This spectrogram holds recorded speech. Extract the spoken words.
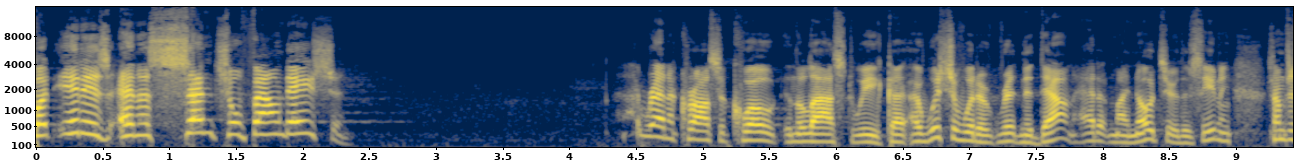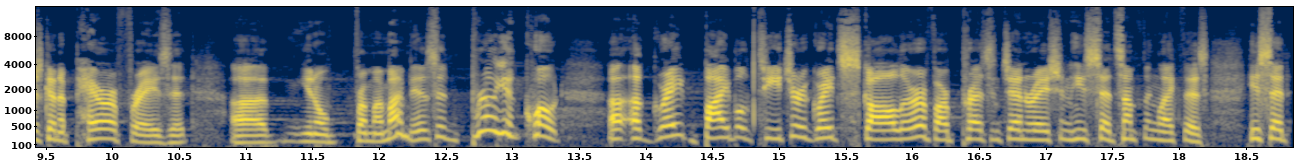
but it is an essential foundation. I ran across a quote in the last week. I, I wish I would have written it down, had it in my notes here this evening. So I'm just going to paraphrase it, uh, you know, from my mind. It's a brilliant quote. Uh, a great Bible teacher, a great scholar of our present generation, he said something like this. He said,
